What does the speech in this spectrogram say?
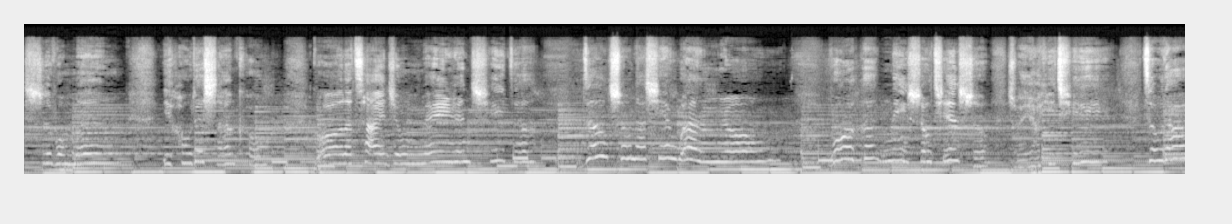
是我们以后的伤口，过了太久没人记得。当初那些温柔，我和你手牵手，说要一起走到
